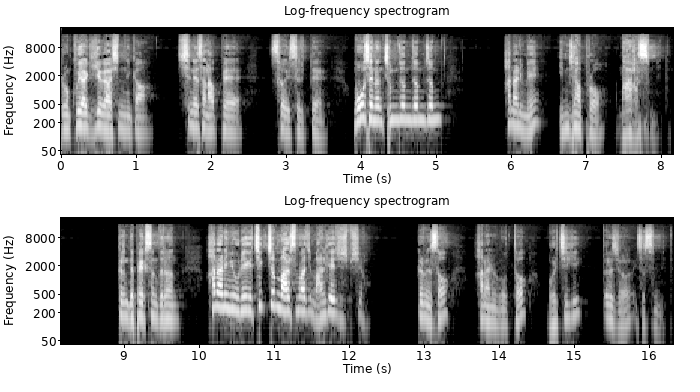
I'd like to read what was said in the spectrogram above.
여러분 구약 기억하십니까? 신의 산 앞에 서 있을 때 모세는 점점 점점 하나님의 임재 앞으로 나아갔습니다. 그런데 백성들은 하나님이 우리에게 직접 말씀하지 말게 해주십시오. 그러면서 하나님으로부터 멀찍이 떨어져 있었습니다.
